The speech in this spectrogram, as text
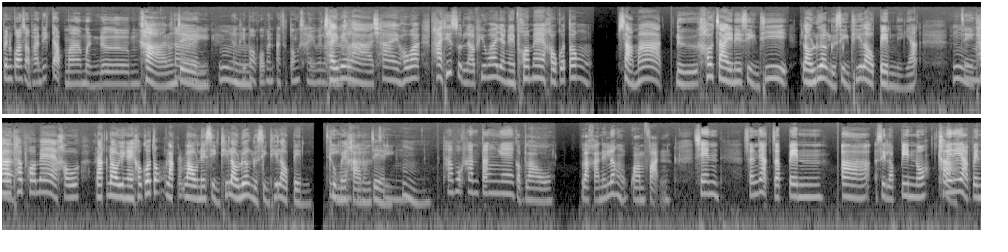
เป็นความสัมพันธ์ที่กลับมาเหมือนเดิม ค่ะน้องเจนใช่มอย่างที่บอกว่ามันอาจจะต้องใช้เวลา ใช้เวลานะคะใช่ เพราะว่าท้ายที่สุดแล้วพี่ว่ายังไงพ่อแม่เขาก็ต้องสามารถหรือเข้าใจในสิ่งที่เราเลือกหรือสิ่งที่เราเป็นอย่างเงี้ยอืมจริงถ้าค่ะถ้าพ่อแม่เขารักเรายังไงเขาก็ต้องรักเราในสิ่งที่เราเลือกหรือสิ่งที่เราเป็นจริง ถูกไหมคะค่ะน้องเจนจริงอืมถ้าพวกท่านตั้งแง่กับเราล่ะคะในเรื่องของความฝัน เช่น ฉันอยากจะเป็นอ่าศิลปินเนาะค่ะไม่ได้อยากเป็น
